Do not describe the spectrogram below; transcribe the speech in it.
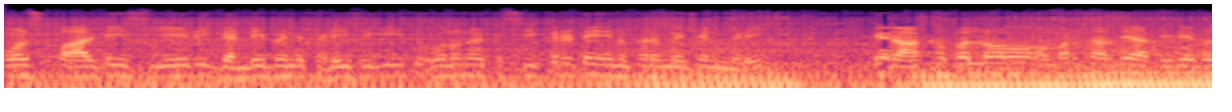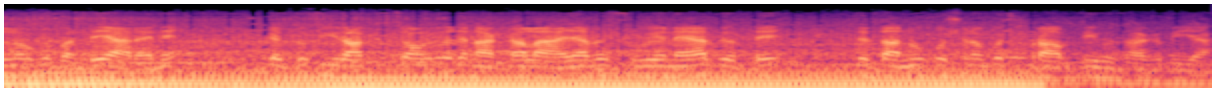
ਪੁਲਿਸ ਪਾਰਟੀ ਸੀਏ ਦੀ ਗੰਡੀ ਪਿੰਡ ਖੜੀ ਸੀਗੀ ਤੇ ਉਹਨਾਂ ਨੂੰ ਇੱਕ ਸੀਕ੍ਰੀਟ ਇਨਫੋਰਮੇਸ਼ਨ ਮਿਲੀ ਕਿ ਰੱਖ ਵੱਲੋਂ ਅੰਮ੍ਰਿਤਸਰ ਦੇ ਹਾਤੀ ਦੇ ਵੱਲੋਂ ਕੋਈ ਬੰਦੇ ਆ ਰਹੇ ਨੇ ਕਿ ਤੁਸੀਂ ਰੱਖ ਚੌਂਕ ਦੇ ਵਿੱਚ ਨਾਕਾ ਲਾਇਆ ਜਾਵੇ ਸੂਏ ਨਹਿਰ ਦੇ ਉੱਤੇ ਤੇ ਤੁਹਾਨੂੰ ਕੁਛ ਨਾ ਕੁਛ ਪ੍ਰਾਪਤੀ ਹੋ ਸਕਦੀ ਆ।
